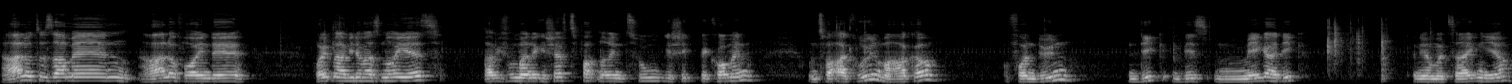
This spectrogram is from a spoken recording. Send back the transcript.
Hallo zusammen, hallo Freunde. Heute mal wieder was Neues. Habe ich von meiner Geschäftspartnerin zugeschickt bekommen. Und zwar Acrylmarker von dünn, dick bis mega dick. Kann ich euch mal zeigen hier.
